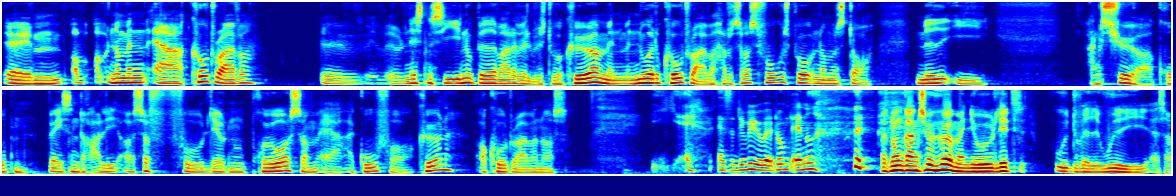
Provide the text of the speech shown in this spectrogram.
Øhm, og, og når man er co-driver, øh, jeg vil næsten sige, endnu bedre var det vel, hvis du var kører, men, men nu er du co-driver. Har du så også fokus på, når man står med i arrangørgruppen bag sådan et rally, og så få lavet nogle prøver, som er, er gode for kørerne og co-driverne også? Ja, altså det ville jo være dumt andet. altså nogle gange så hører man jo lidt ud, du ved, ude i, altså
